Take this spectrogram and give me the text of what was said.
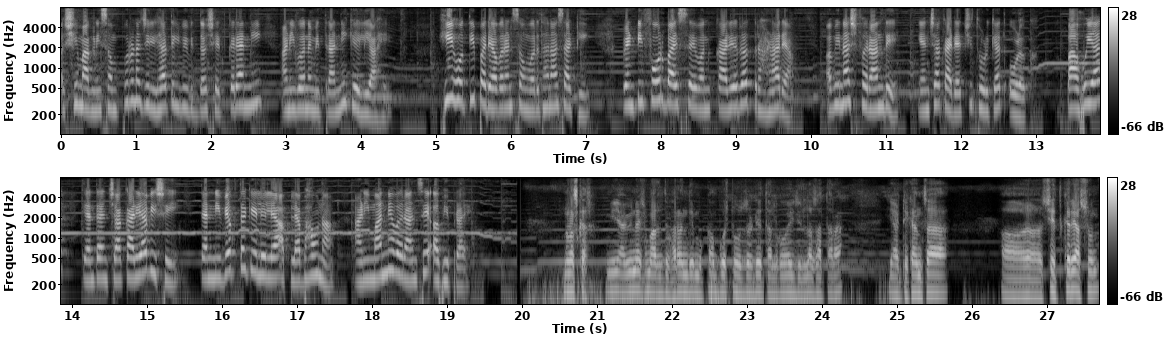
अशी मागणी संपूर्ण जिल्ह्यातील विविध शेतकऱ्यांनी आणि वनमित्रांनी केली आहे. ही होती पर्यावरण संवर्धनासाठी ट्वेंटी फोर बाय सेवन कार्यरत राहणाऱ्या अविनाश फरांदे यांच्या कार्याची थोडक्यात ओळख. पाहुयात या त्यांच्या कार्याविषयी त्यांनी व्यक्त केलेल्या आपल्या भावना आणि मान्यवरांचे अभिप्राय. नमस्कार मी अविनाश मारुती फरांदे मुक्काम पोस्ट ओझडे तालुकवाई जिल्हा सातारा. या ठिकाणचा शेतकरी असून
